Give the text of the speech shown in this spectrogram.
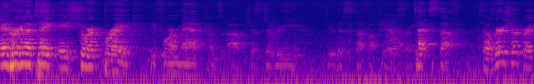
And we're going to take a short break before Matt comes up just to redo this stuff up here. So, tech stuff. So, very short break,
